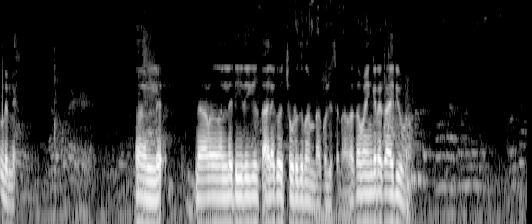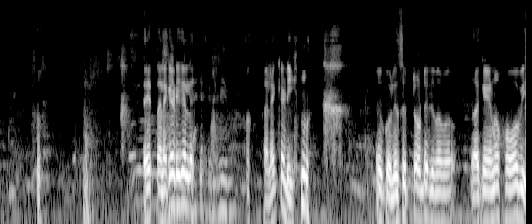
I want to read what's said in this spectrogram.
ഉണ്ടല്ലേ ഒരാൾ നല്ല രീതിക്ക് കാലൊക്കെ വെച്ച് കൊടുക്കുന്നുണ്ട് ആ കൊലുസിന് അതൊക്കെ ഭയങ്കര കാര്യമാണ്. ഏയ് തലക്കടിക്കല്ലേ? തലക്കടിക്കുന്നു. കൊലുസ് ഇട്ടോണ്ടിരുന്നപ്പോൾ ഇതൊക്കെയാണ് ഹോബി.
